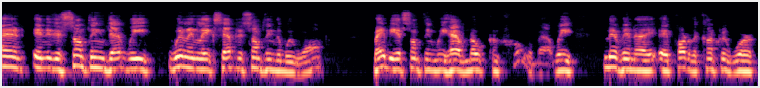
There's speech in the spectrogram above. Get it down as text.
and, and it is something that we willingly accept, it's something that we want. Maybe it's something we have no control about. We live in a, a part of the country where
